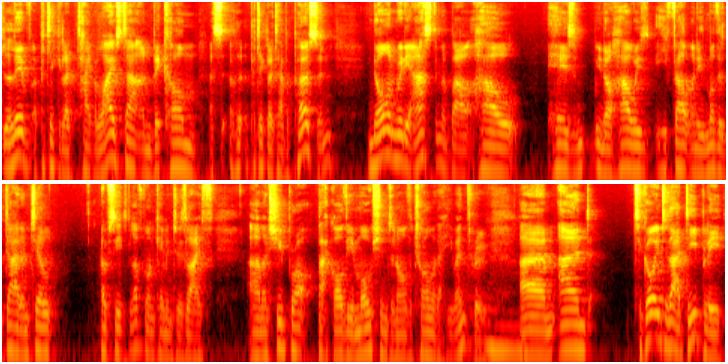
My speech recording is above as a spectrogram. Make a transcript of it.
live a particular type of lifestyle and become a particular type of person, no one really asked him about how his you know how his, he felt when his mother died until obviously his loved one came into his life. Um, and she brought back all the emotions and all the trauma that he went through. Um, and to go into that deeply,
